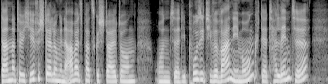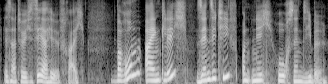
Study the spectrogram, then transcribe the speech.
Dann natürlich Hilfestellung in der Arbeitsplatzgestaltung und äh, die positive Wahrnehmung der Talente ist natürlich sehr hilfreich. Warum eigentlich sensitiv und nicht hochsensibel?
